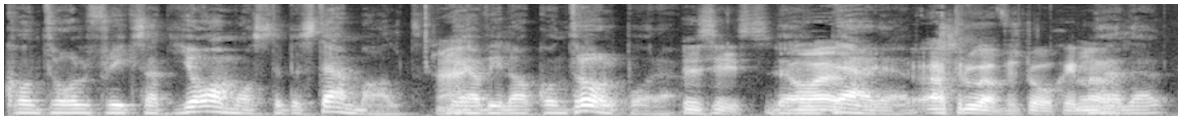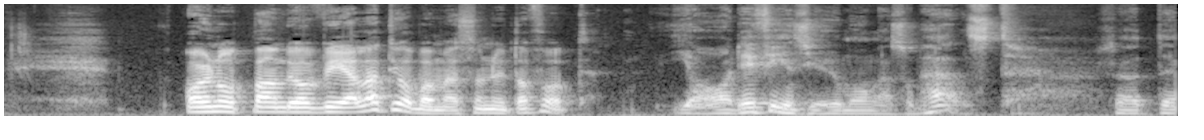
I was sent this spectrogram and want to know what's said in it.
kontrollfreak så att jag måste bestämma allt. Men Nej. jag vill ha kontroll på det. Precis. Det- Ja, jag, det. jag tror jag förstår skillnaden. Har du något band du har velat jobba med som du inte har fått? Ja, det finns ju hur många som helst. Så att... eh,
